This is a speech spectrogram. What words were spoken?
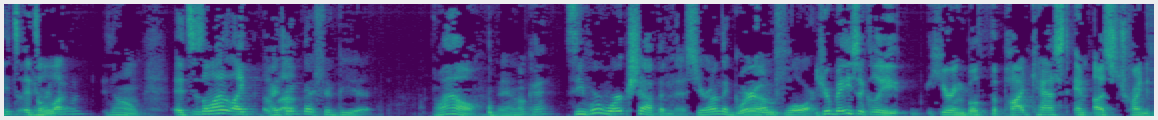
It's it's a You heard lot. No, it's, it's a lot like. I uh, think that should be it. Wow. Yeah. Okay. See, we're workshopping this. You're on the ground floor. You're basically hearing both the podcast and us trying to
